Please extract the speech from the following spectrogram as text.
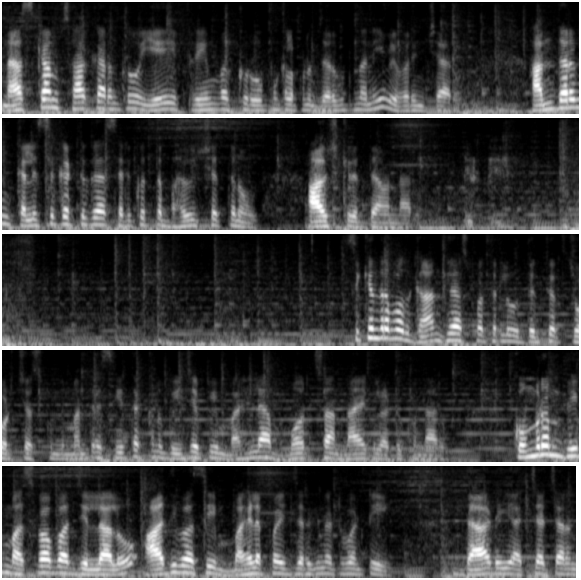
నాస్కాం సహకారంతో ఏఐ ఫ్రేమ్వర్క్ రూపకల్పన జరుగుతుందని వివరించారు. అందరం కలిసికట్టుగా సరికొత్త భవిష్యత్తును ఆవిష్కరిద్దామన్నారు. సికింద్రాబాద్ గాంధీ ఆసుపత్రిలో ఉద్రిక్తత చోటు చేసుకుంది మంత్రి సీతక్కను బీజేపీ మహిళా మోర్చా నాయకులు అడ్డుకున్నారు. కుమ్రం భీం అసిఫాబాద్ జిల్లాలో ఆదివాసీ మహిళపై జరిగినటువంటి దాడి అత్యాచారం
